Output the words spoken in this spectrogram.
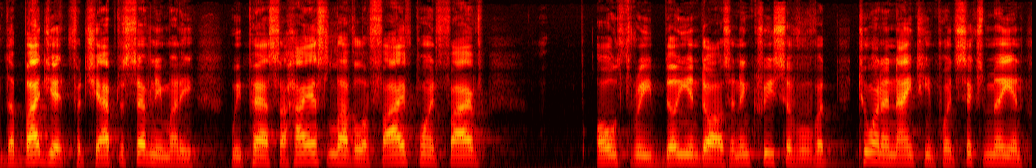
the budget for Chapter 70 money, we passed the highest level of $5.503 billion, an increase of over 219.6 million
